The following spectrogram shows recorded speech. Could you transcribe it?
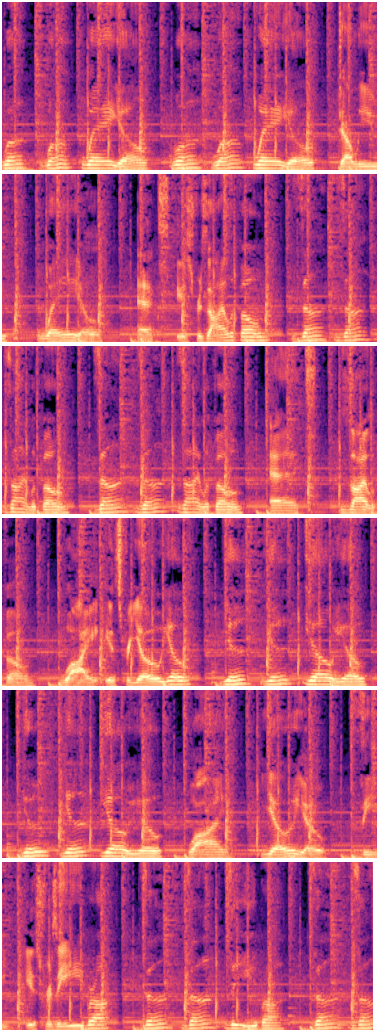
W, W, whale. W, W, whale. W, whale. X is for xylophone. Z, Z, xylophone. Z, Z, xylophone. X, xylophone. Y is for yo-yo. Y, y, yo-yo. Y, y, yo-yo. Y, yo-yo. Z is for zebra. Z, Z, zebra. Z, Z,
